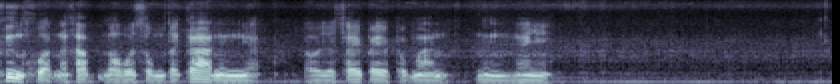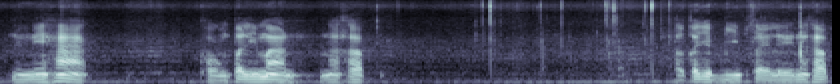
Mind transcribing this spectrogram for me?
ครึ่งขวดนะครับ เราผสมตะกร้าหนึ่งเนี่ย เราจะใช้ไปประมาณหนึ่งในหนึ่งในห้าของปริมาณนะครับ เราก็จะบีบใส่เลยนะครับ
